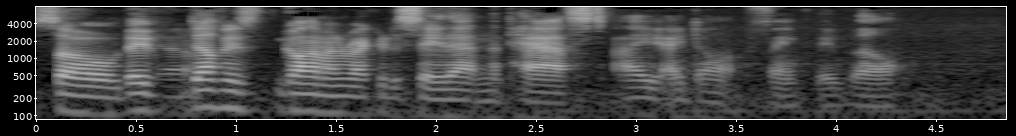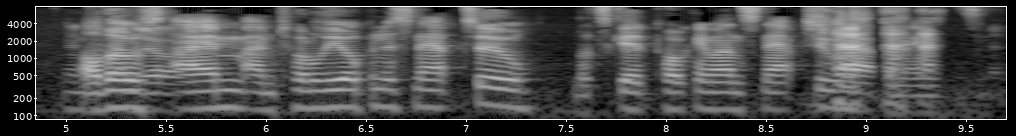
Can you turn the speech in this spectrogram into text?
So they've Yeah. definitely gone on record to say that in the past. I, I don't think they will. Although I'm I'm totally open to Snap 2. Let's get Pokemon Snap 2 happening. Snap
